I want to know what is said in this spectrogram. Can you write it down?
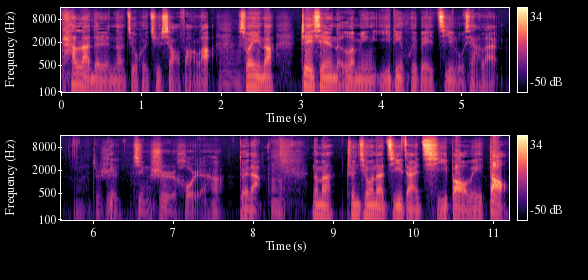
贪婪的人呢就会去效仿了。所以呢，这些人的恶名一定会被记录下来。就是警示后人哈。对的，嗯。那么春秋呢，记载其报为道，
